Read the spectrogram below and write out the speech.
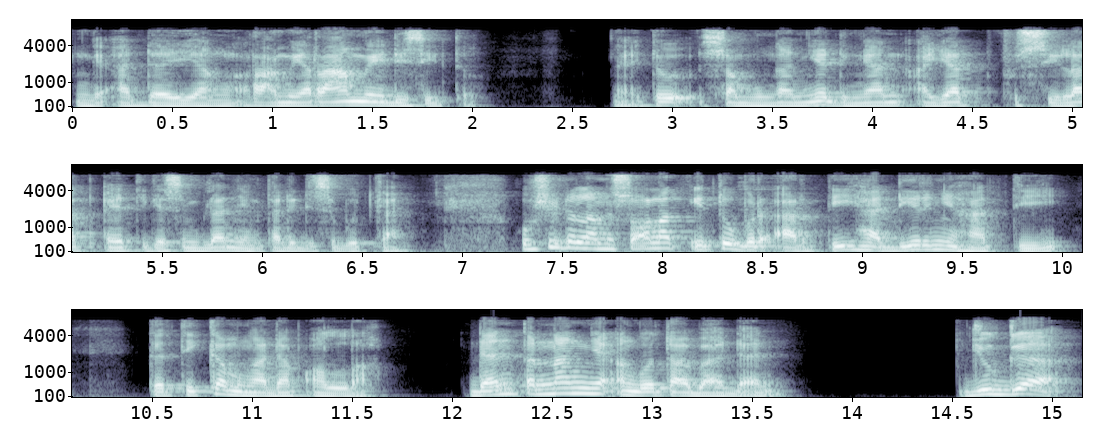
Enggak ada yang rame-rame di situ. Nah itu sambungannya dengan ayat Fusilat ayat 39 yang tadi disebutkan. Khusyuk dalam sholat itu berarti hadirnya hati ketika menghadap Allah. Dan tenangnya anggota badan. Juga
